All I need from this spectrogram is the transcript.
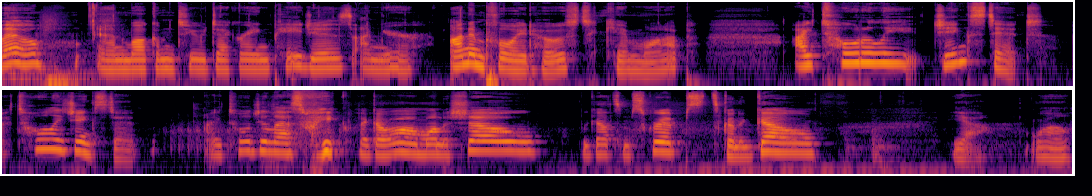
Hello, and welcome to Decorating Pages. I'm your unemployed host, Kim Wannop. I totally jinxed it. I totally jinxed it. I told you last week, like, oh, I'm on a show. We got some scripts. It's gonna go. Yeah, well,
